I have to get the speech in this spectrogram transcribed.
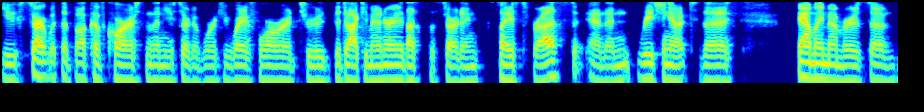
you start with the book of course and then you sort of work your way forward through the documentary that's the starting place for us. And then reaching out to the family members of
